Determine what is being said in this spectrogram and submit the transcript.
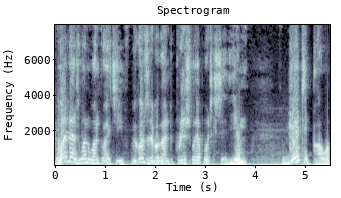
what does one want to achieve? Because nabaga nti principle ya politics eriyemu get power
